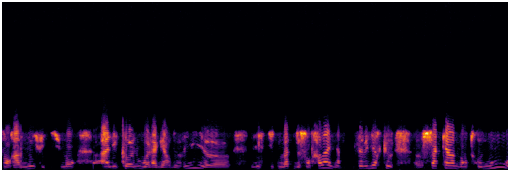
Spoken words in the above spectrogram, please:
sans ramener effectivement à l'école ou à la garderie euh, les stigmates de son travail. Ça veut dire que chacun d'entre nous,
